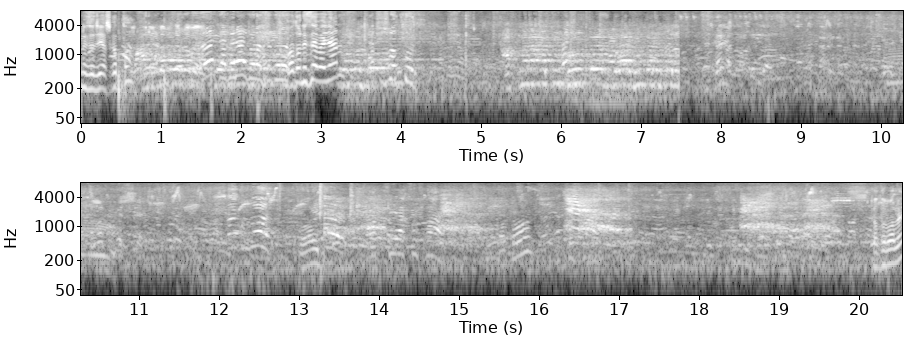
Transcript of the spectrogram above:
নিছে জিজ্ঞাসা করতো? কত নিছে ভাইজান? সত্তর কত বলে?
